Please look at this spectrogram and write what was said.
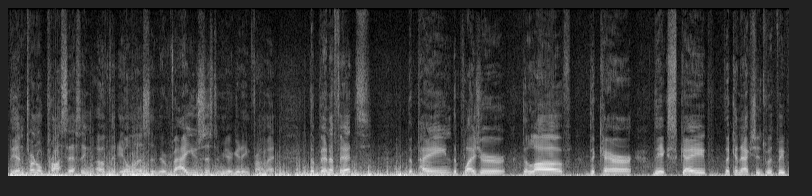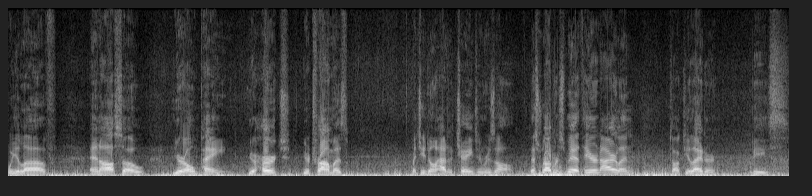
the internal processing of the illness and the value system you're getting from it, the benefits, the pain, the pleasure, the love, the care, the escape, the connections with people you love, and also your own pain your hurts, your traumas, but you know how to change and resolve. This is Robert Smith here in Ireland. Talk to you later. Peace.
